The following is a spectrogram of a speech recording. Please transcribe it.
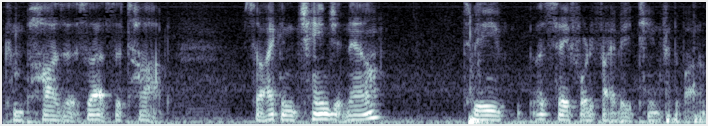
composite so that's the top. So I can change it now to be let's say 4518 for the bottom.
